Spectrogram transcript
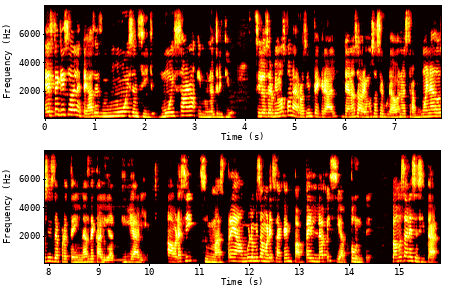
Este guiso de lentejas es muy sencillo, muy sano y muy nutritivo. Si lo servimos con arroz integral, ya nos habremos asegurado nuestra buena dosis de proteínas de calidad diaria. Ahora sí, sin más preámbulo, mis amores, saquen papel, lápiz y apunte. Vamos a necesitar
